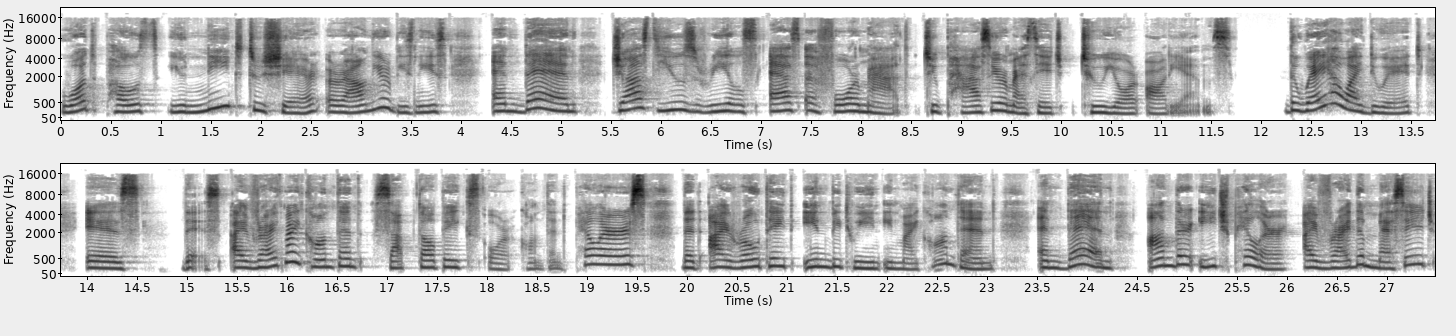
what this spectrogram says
what posts you need to share around your business, and then just use Reels as a format to pass your message to your audience. The way how I do it is this I write my content subtopics or content pillars that I rotate in between in my content. And then under each pillar, I write the message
